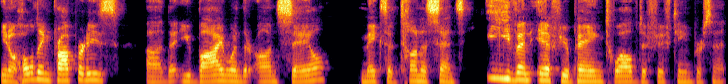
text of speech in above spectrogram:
You know, holding properties uh, that you buy when they're on sale makes a ton of sense, even if you're paying 12 to 15%.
